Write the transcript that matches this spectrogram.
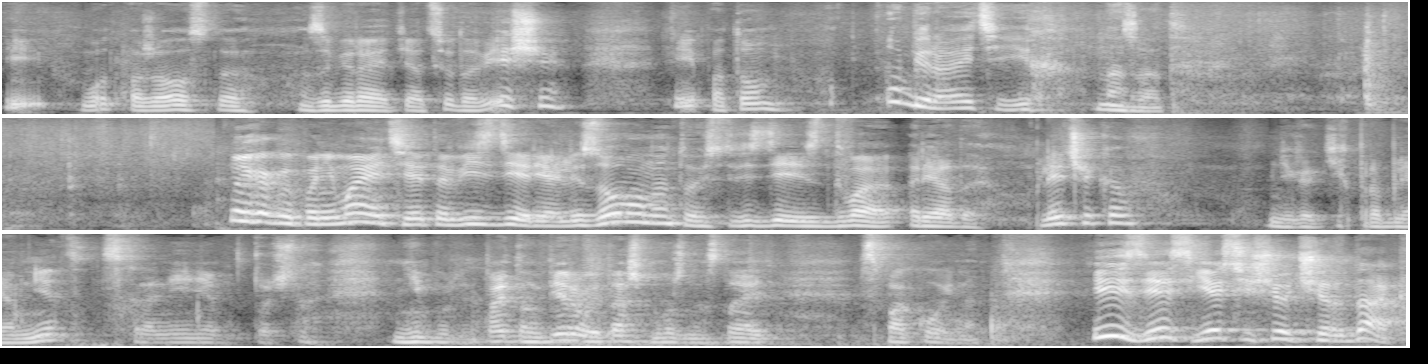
И вот, пожалуйста, забираете отсюда вещи. И потом убираете их назад. Ну и как вы понимаете, это везде реализовано. То есть везде есть два ряда плечиков. Никаких проблем нет. С хранением точно не будет. Поэтому первый этаж можно оставить спокойно. И здесь есть еще чердак.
